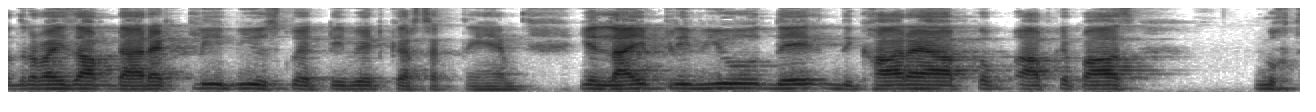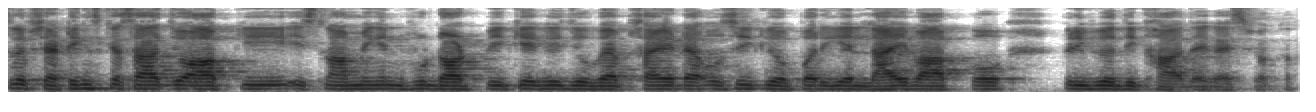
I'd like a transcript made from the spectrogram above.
अदरवाइज़ आप डायरेक्टली भी उसको एक्टिवेट कर सकते हैं। ये लाइव प्रीव्यू दे, दिखा रहा है आपको, आपके पास मुख्तलिफ़ सेटिंग्स के साथ जो आपकी इस्लामिक इन्फो डॉट पी के की जो वेबसाइट है, उसी के ऊपर ये लाइव आपको प्रीव्यू दिखा देगा इस वक्त।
